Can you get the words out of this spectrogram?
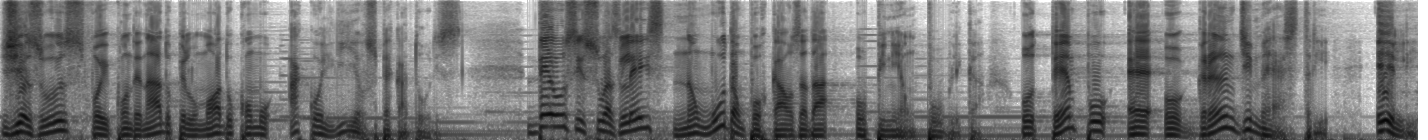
Jesus foi condenado pelo modo como acolhia os pecadores. Deus e suas leis não mudam por causa da opinião pública. O tempo é o grande mestre. Ele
